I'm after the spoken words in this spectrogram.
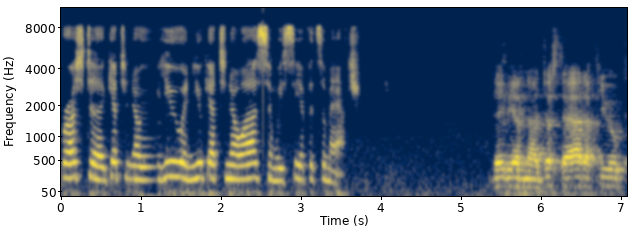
for us to get to know you and you get to know us, and we see if it's a match. Davian, uh, just to add a few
